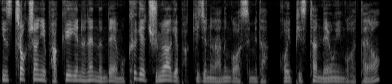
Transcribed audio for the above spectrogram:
인스트럭션이 바뀌기는 했는데 뭐 크게 중요하게 바뀌지는 않은 것 같습니다. 거의 비슷한 내용인 것 같아요.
